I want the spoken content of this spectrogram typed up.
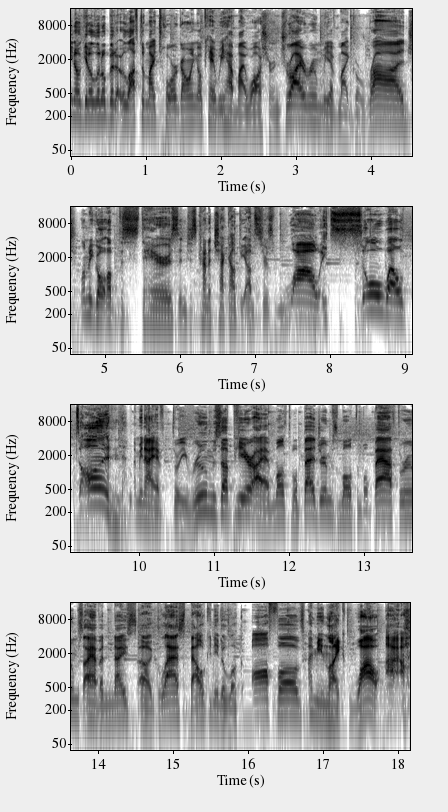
you know, get a little bit left of my tour going. Okay, we have my washer and dry room. We have my garage. Let me go up the stairs and just kind of check out the upstairs. Wow, it's so well done. I mean, I have three rooms up here. I have multiple bedrooms, multiple bathrooms. I have a nice uh, glass balcony to look off of. I mean, like, wow, I,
